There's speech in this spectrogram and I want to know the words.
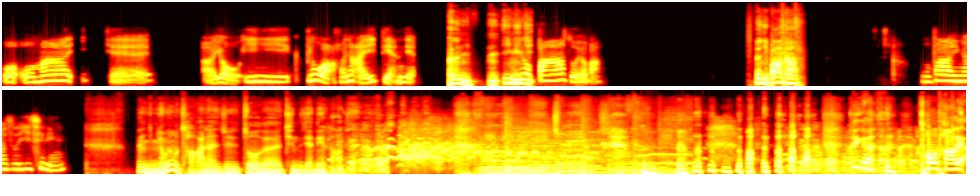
我我妈也呃有一比我好像矮一点点。反正你你一米几？八左右吧。那你爸呢？我爸应该是一七零，那你们有没有查查，就做个亲子鉴定啥的？这个超他俩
